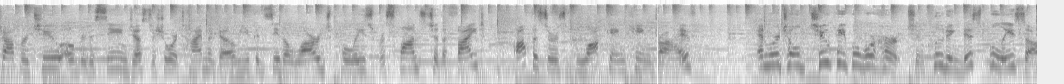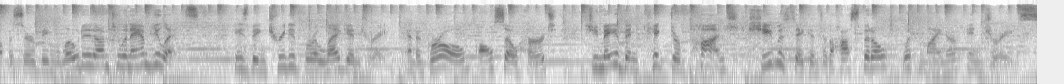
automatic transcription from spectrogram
Chopper 2 over the scene just a short time ago. You can see the large police response to the fight, officers blocking King Drive. And we're told two people were hurt, including this police officer being loaded onto an ambulance. He's being treated for a leg injury. And a girl also hurt. She may have been kicked or punched. She was taken to the hospital with minor injuries.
